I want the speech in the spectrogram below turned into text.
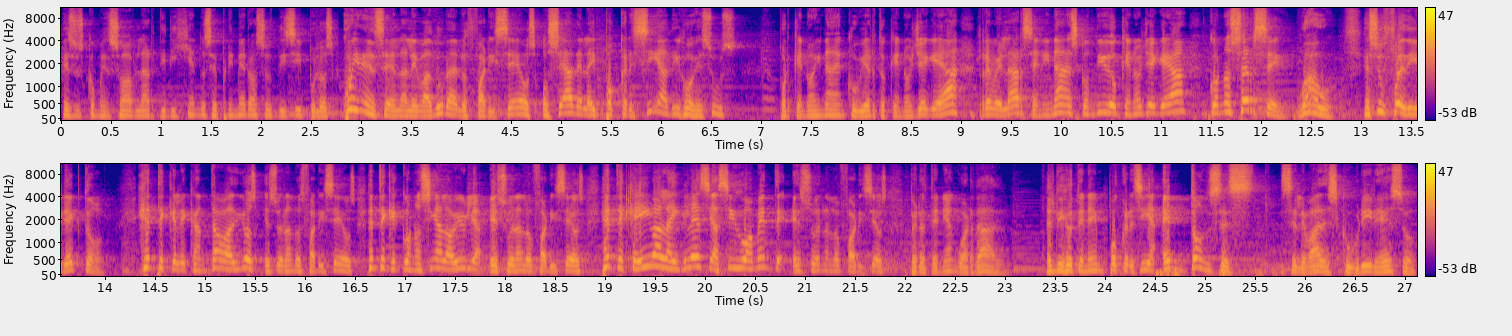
Jesús comenzó a hablar dirigiéndose primero a sus discípulos. Cuídense de la levadura de los fariseos, o sea, de la hipocresía, dijo Jesús porque no hay nada encubierto que no llegue a revelarse, ni nada escondido que no llegue a conocerse. ¡Wow! Jesús fue directo. Gente que le cantaba a Dios, eso eran los fariseos. Gente que conocía la Biblia, eso eran los fariseos. Gente que iba a la iglesia asiduamente, eso eran los fariseos. Pero tenían guardado. Él dijo, tenía hipocresía. Entonces se le va a descubrir eso.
